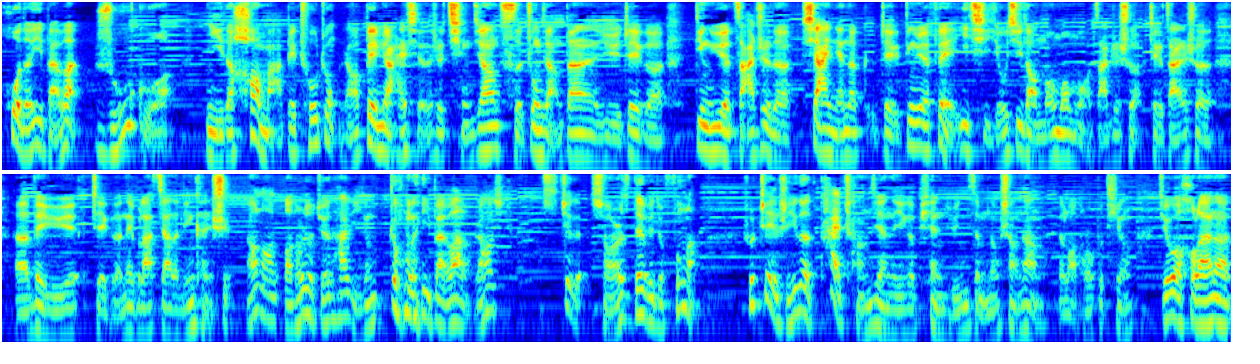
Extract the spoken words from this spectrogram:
获得一百万，如果你的号码被抽中，然后背面还写的是请将此中奖单与这个订阅杂志的下一年的这个订阅费一起邮寄到某某某杂志社。这个杂志社的呃位于这个内布拉斯加的林肯市。然后老老头就觉得他已经中了一百万了，然后这个小儿子 David 就疯了。说这个是一个太常见的一个骗局，你怎么能上当呢？这老头不听，结果后来呢，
